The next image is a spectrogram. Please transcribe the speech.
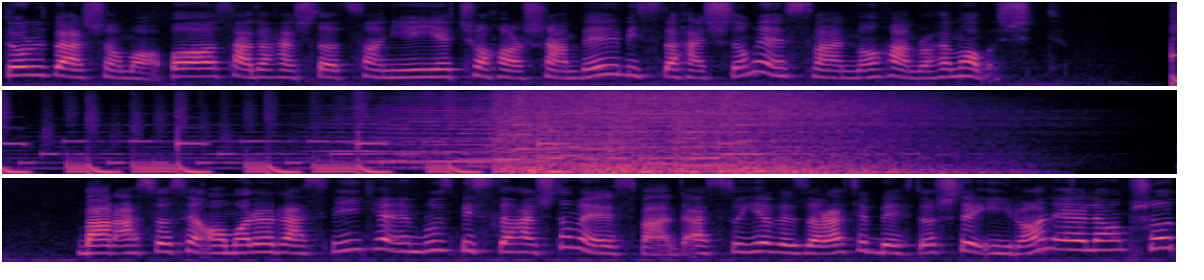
درود بر شما با 180 ثانیه چهارشنبه 28 اسفند ماه همراه ما باشید. بر اساس آمار رسمی که امروز 28 اسفند از سوی وزارت بهداشت ایران اعلام شد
